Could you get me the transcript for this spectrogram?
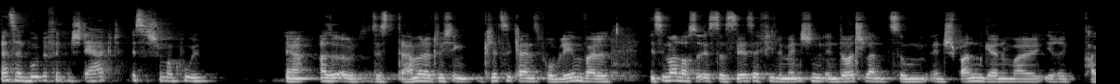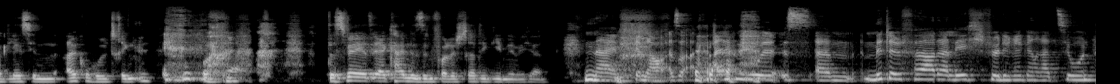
wenn es dein Wohlbefinden stärkt, ist es schon mal cool. Ja, also das, da haben wir natürlich ein klitzekleines Problem, weil es immer noch so ist, dass sehr, sehr viele Menschen in Deutschland zum Entspannen gerne mal ihre paar Gläschen Alkohol trinken. ja. Das wäre jetzt eher keine sinnvolle Strategie, nehme ich an. Nein, genau. Also Alkohol ist ähm, mittelförderlich für die Regeneration.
